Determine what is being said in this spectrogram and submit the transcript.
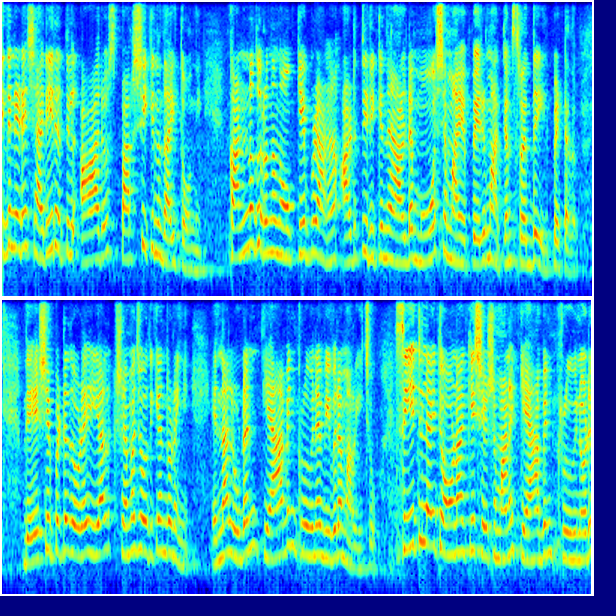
ഇതിനിടെ ശരീരത്തിൽ ആരോ സ്പർശിക്കുന്നതായി തോന്നി. കണ്ണു തുറന്ന് നോക്കിയപ്പോഴാണ് അടുത്തിരിക്കുന്നയാളുടെ മോശമായ പെരുമാറ്റം ശ്രദ്ധയിൽപ്പെട്ടത്. ദേഷ്യപ്പെട്ടതോടെ ഇയാൾ ക്ഷമ ചോദിക്കാൻ തുടങ്ങി. എന്നാൽ ഉടൻ ക്യാബിൻ ക്രൂവിനെ വിവരം അറിയിച്ചു. സീറ്റ് ലൈറ്റ് ഓണാക്കിയ ശേഷമാണ് ക്യാബിൻ ക്രൂവിനോട്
